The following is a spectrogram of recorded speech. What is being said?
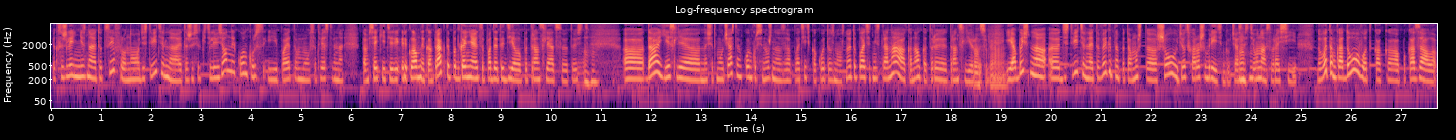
Я, к сожалению, не знаю эту цифру, но действительно, это же все-таки телевизионный конкурс, и поэтому, соответственно, там всякие эти ре- рекламные контракты подгоняются под это дело, под трансляцию. То есть, Мгм. Э, да, если, значит, мы участвуем в конкурсе, нужно заплатить какой-то взнос. Но это платит не страна, а канал, который транслирует. Трансляция. И обычно э, действительно это выгодно, потому что шоу идет с хорошим рейтингом, в частности, Мгм. у нас в России. Но в этом году, вот как э, показала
